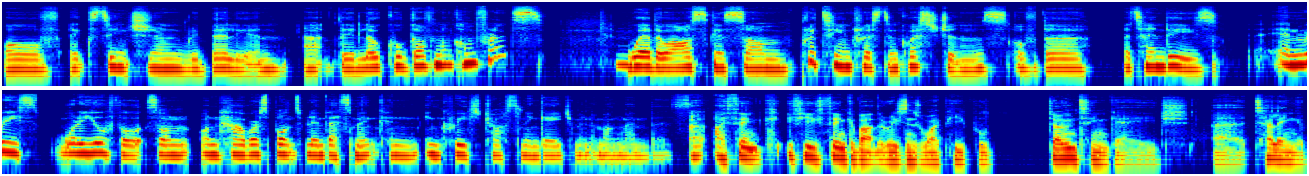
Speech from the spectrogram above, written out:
of Extinction Rebellion at the local government conference, mm. where they were asking some pretty interesting questions of the attendees. And Rhys, what are your thoughts on, on how responsible investment can increase trust and engagement among members? Uh, I think if you think about the reasons why people don't engage, uh, telling a,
